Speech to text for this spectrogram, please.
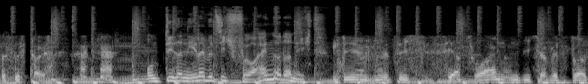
Das ist toll. Und die Daniela wird sich freuen oder nicht? Die wird sich sehr freuen und ich habe jetzt was,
